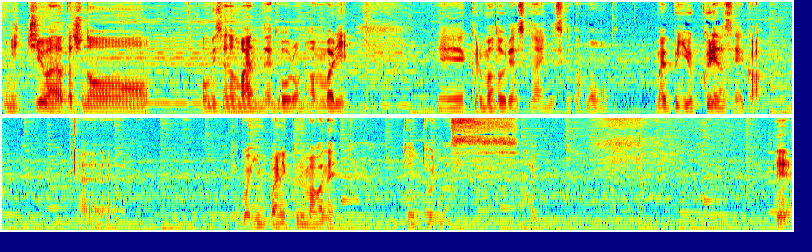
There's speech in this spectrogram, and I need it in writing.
日中はね、私のお店の前のね、道路もあんまりえー車通りは少ないんですけども、まあ、やっぱりゆっくりなせいか、えー結構頻繁に車がね通っております、はい、で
